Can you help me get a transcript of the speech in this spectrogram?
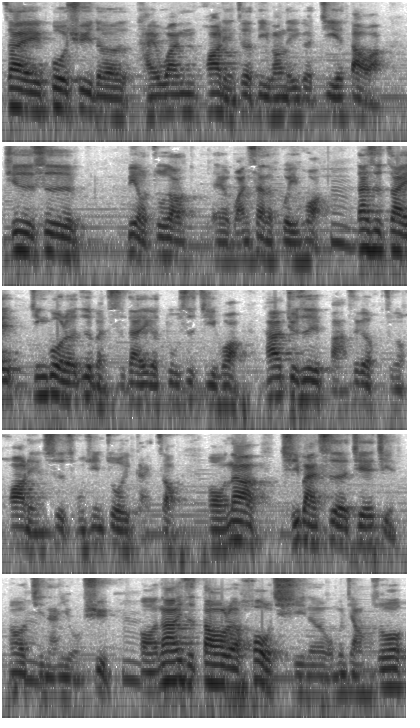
在过去的台湾花莲这个地方的一个街道啊，其实是。没有做到呃完善的规划，嗯，但是在经过了日本时代一个都市计划，它就是把这个整个花莲市重新做一改造。哦，那棋盘式的街景，然后井然有序，嗯，哦，那一直到了后期呢，我们讲说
